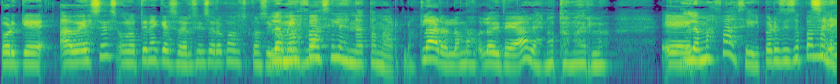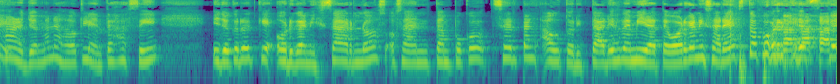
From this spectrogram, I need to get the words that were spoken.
Porque a veces uno tiene que ser sincero con, consigo Lo más mismo. fácil es no tomarlo. Claro, lo, más, lo ideal es no tomarlo. Eh, Y lo más fácil, pero sí se puede sí. manejar. Yo he manejado clientes así y yo creo que organizarlos, o sea, tampoco ser tan autoritarios de, mira, te voy a organizar esto porque es que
